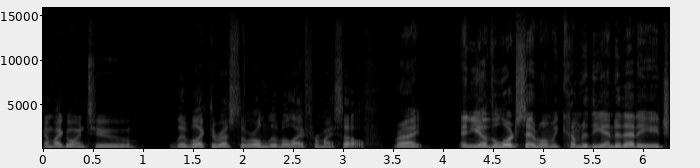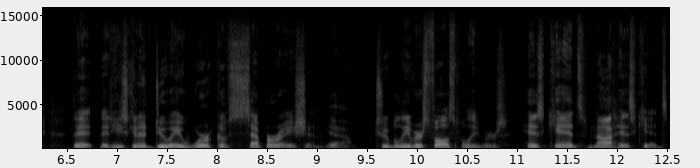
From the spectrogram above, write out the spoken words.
am I going to live like the rest of the world and live a life for myself? Right. And you know, the Lord said when we come to the end of that age that that He's going to do a work of separation. Yeah. True believers, false believers, His kids, not His kids.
